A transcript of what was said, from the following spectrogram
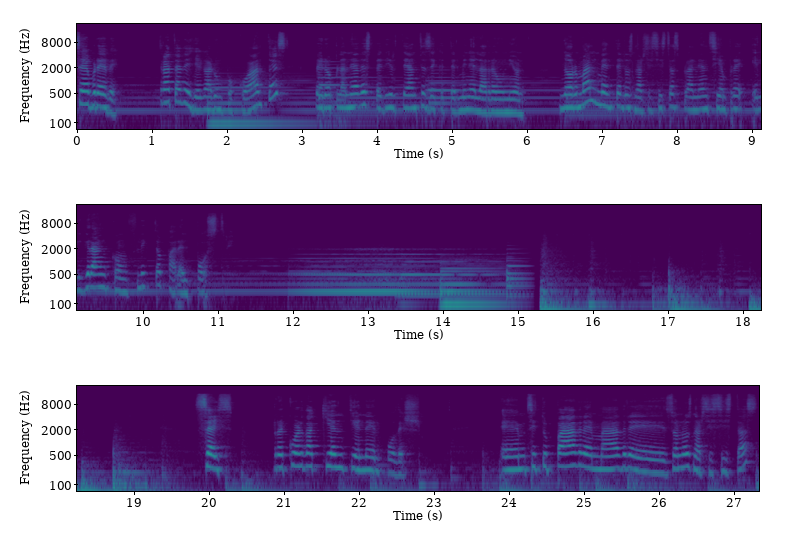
Sé breve. Trata de llegar un poco antes, pero planea despedirte antes de que termine la reunión. Normalmente los narcisistas planean siempre el gran conflicto para el postre. Seis. Recuerda quién tiene el poder. Em, si tu padre, madre son los narcisistas,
